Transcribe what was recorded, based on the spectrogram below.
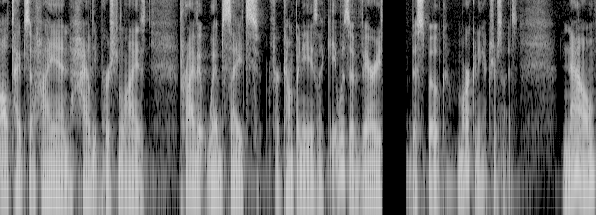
all types of high end, highly personalized private websites for companies. Like it was a very bespoke marketing exercise. Now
